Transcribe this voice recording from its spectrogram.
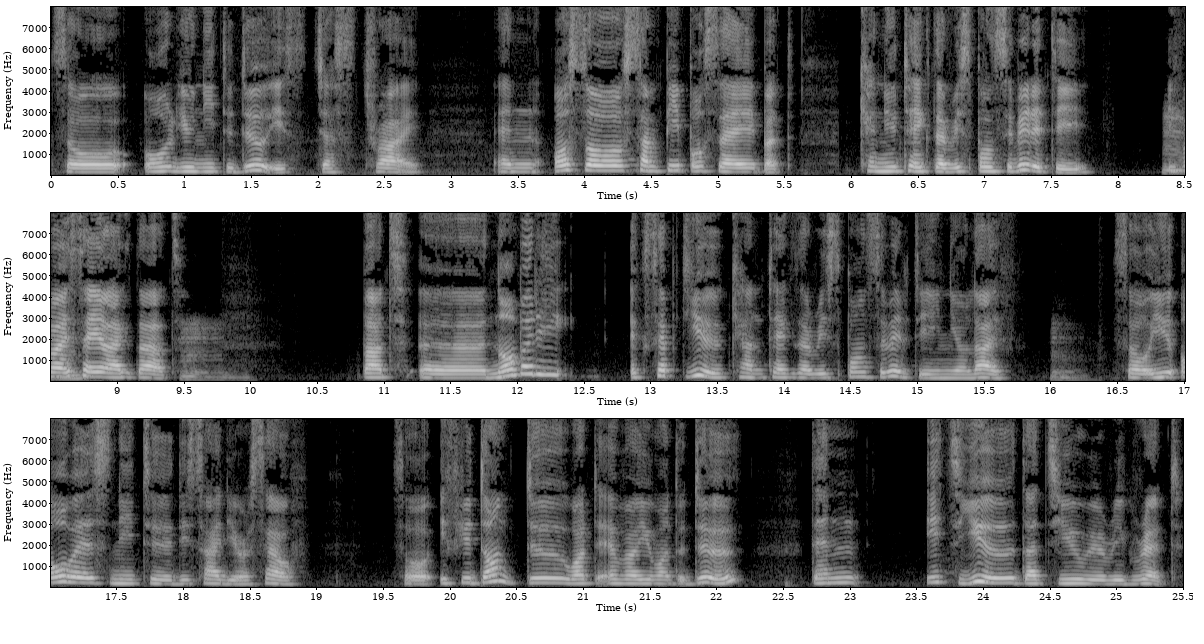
So all you need to do is just try, and also some people say, but can you take the responsibility? If I say like that, but uh, nobody except you can take the responsibility in your life. So you always need to decide yourself. So if you don't do whatever you want to do, then it's you that you will regret.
